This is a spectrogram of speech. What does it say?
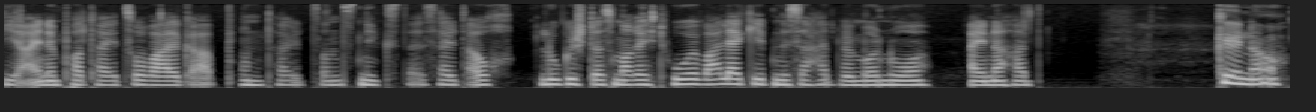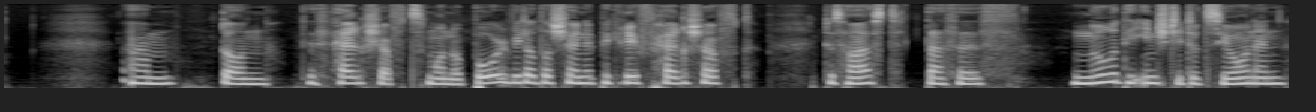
die eine Partei zur Wahl gab und halt sonst nichts. Da ist halt auch logisch, dass man recht hohe Wahlergebnisse hat, wenn man nur eine hat. Genau. Ähm, dann das Herrschaftsmonopol, wieder der schöne Begriff Herrschaft. Das heißt, dass es nur die Institutionen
